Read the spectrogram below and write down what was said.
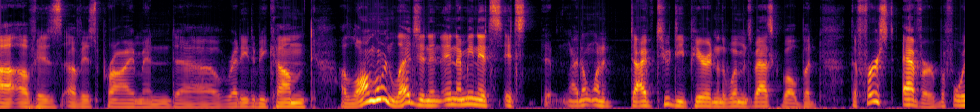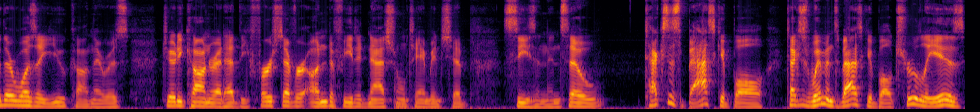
of his of his prime and uh, ready to become a Longhorn legend. And, and I mean, it's it's I don't want to dive too deep here into the women's basketball, but the first ever before there was a UConn, there was Jody Conradt had the first ever undefeated national championship season, and so. Texas basketball, Texas women's basketball truly is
